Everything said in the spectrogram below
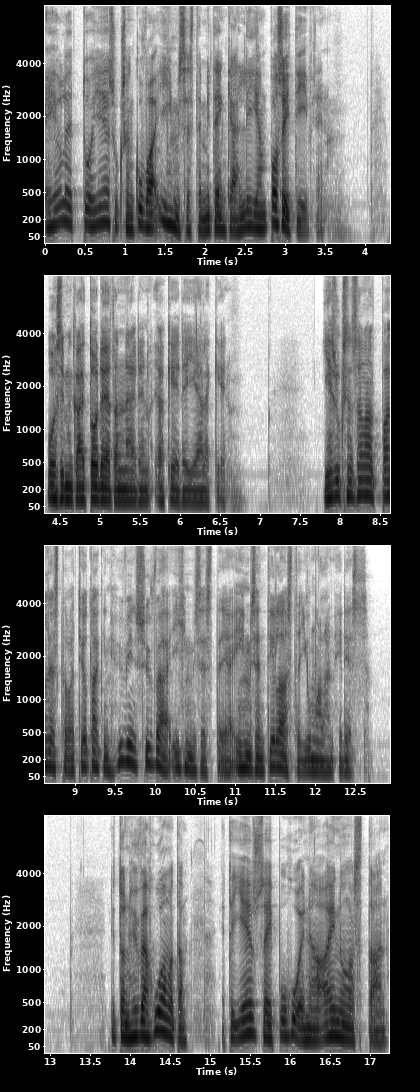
Ei ole tuo Jeesuksen kuva ihmisestä mitenkään liian positiivinen. Voisimme kai todeta näiden jakeiden jälkeen. Jeesuksen sanat paljastavat jotakin hyvin syvää ihmisestä ja ihmisen tilasta Jumalan edessä. Nyt on hyvä huomata, että Jeesus ei puhu enää ainoastaan,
